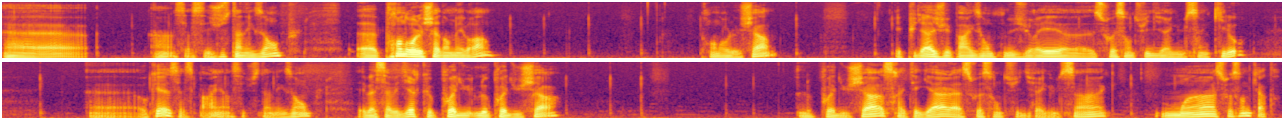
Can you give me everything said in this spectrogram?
ça, c'est juste un exemple. prendre le chat dans mes bras prendre le chat. Et puis là, je vais par exemple mesurer 68,5 euh, kg. Euh, ok, ça c'est pareil, hein, c'est juste un exemple. Et ben ça veut dire que le poids du chat, serait égal à 68,5 moins 64.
